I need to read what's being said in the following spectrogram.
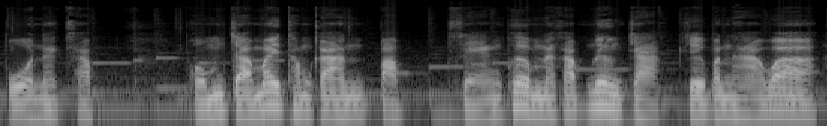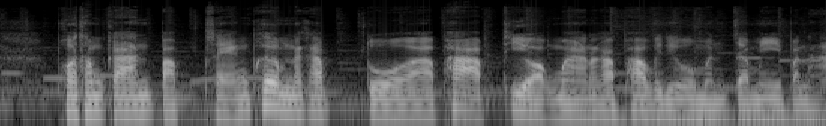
โปรนะครับ ผมจะไม่ทำการปรับแสงเพิ่มนะครับ เนื่องจากเจอปัญหาว่า พอทำการปรับแสงเพิ่มนะครับ ตัวภาพที่ออกมานะครับ ภาพวิดีโอมันจะมีปัญหา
